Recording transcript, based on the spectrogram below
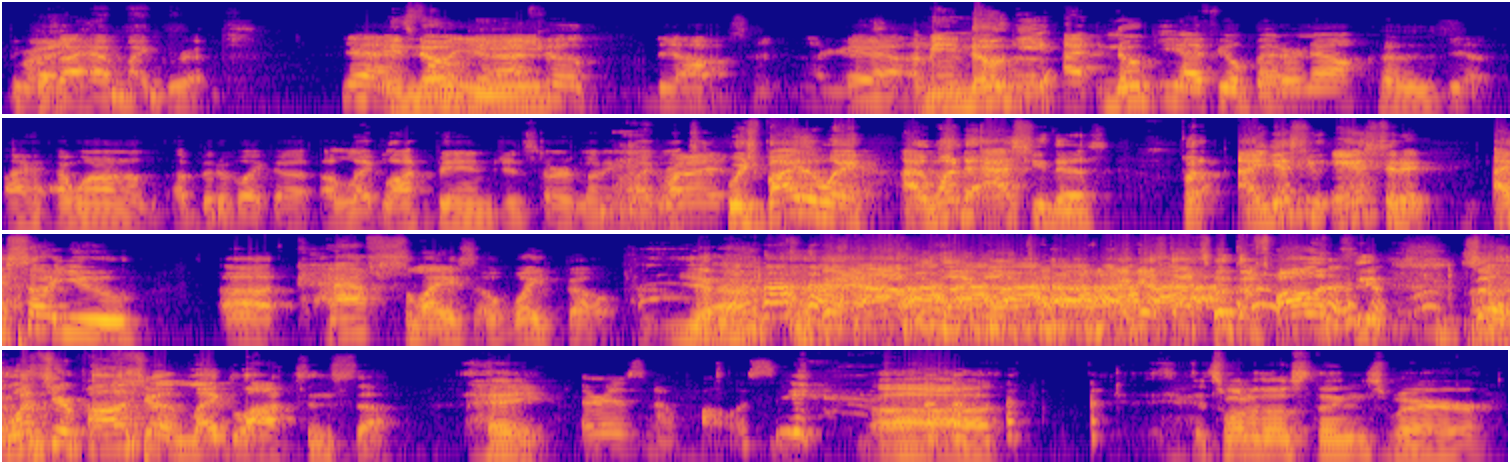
because Right. I have my grips. Yeah, In it's funny. Yeah, I feel the opposite. I guess. Yeah, I don't mean no gi, I, no gi, I feel better now because Yeah. I, I went on a, a bit of like a, a leg lock binge and started learning leg locks. Right. Which, by the way, I wanted to ask you this, but I guess you answered it. I saw you uh, calf slice a white belt. Yeah. I was like, well, I guess that's what the policy. So, what's your policy on leg locks and stuff? Hey, There is no policy. uh, it's one of those things where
